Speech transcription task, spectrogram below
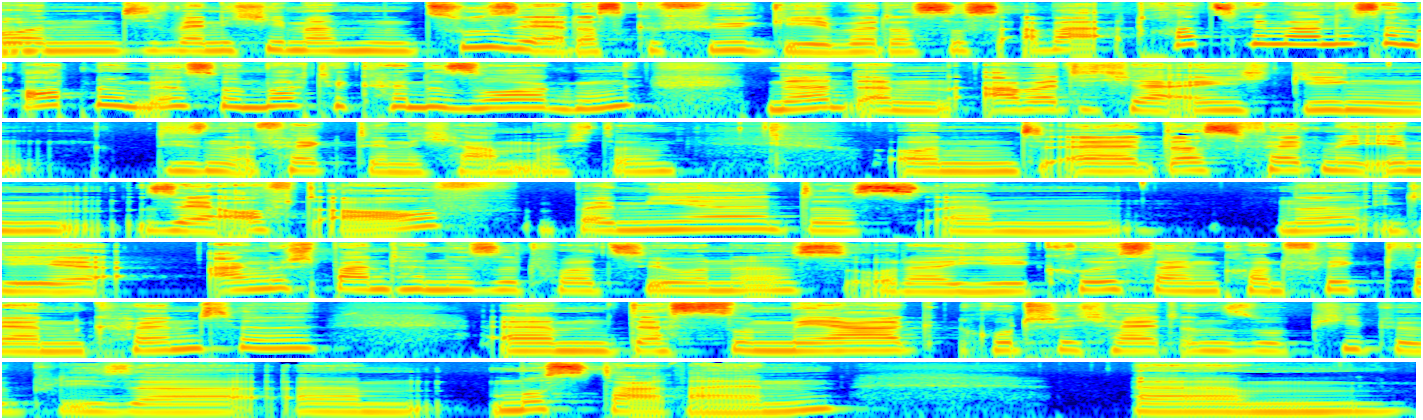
Und wenn ich jemandem zu sehr das Gefühl gebe, dass es aber trotzdem alles in Ordnung ist und mach dir keine Sorgen, ne, dann arbeite ich ja eigentlich gegen diesen Effekt, den ich haben möchte. Und äh, das fällt mir eben sehr oft auf bei mir, dass ähm, ne, je angespannter eine Situation ist oder je größer ein Konflikt werden könnte, ähm, desto mehr rutsche ich halt in so People-Pleaser-Muster rein. Ähm,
